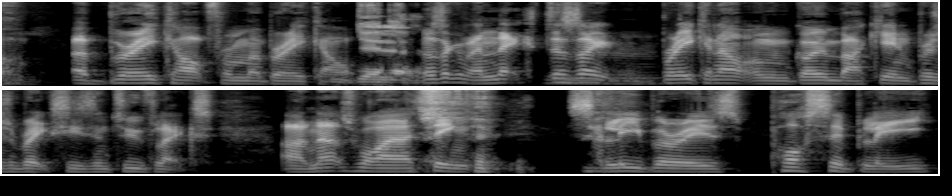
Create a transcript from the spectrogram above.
a, a breakout from a breakout. Yeah. That's like the next, that's like Mm. breaking out and going back in Prison Break season two flex. And that's why I think Saliba is possibly,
